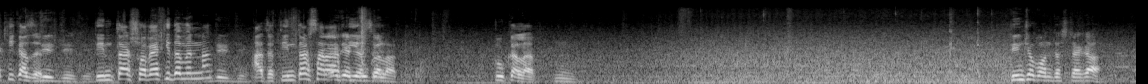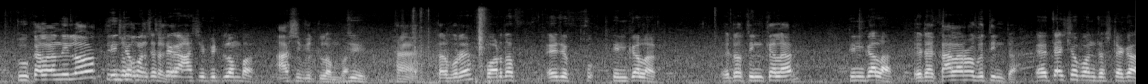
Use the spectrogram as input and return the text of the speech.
একই কাজের। জি জি জি। তিন তার সব একই দামের না? জি জি। আচ্ছা তিন তার যে কি আছে? কালার টু কালার হুম। তিনশো পঞ্চাশ টাকা। টু কালার নিল তিনশো পঞ্চাশ টাকা। আশি ফিট লম্বা। আশি ফিট লম্বা। জি। হ্যাঁ তারপরে? পর্দা এই যে তিন কালার এটা তিন কালার তিন কালার এটা কালার হবে তিনটা। চারশো পঞ্চাশ টাকা।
